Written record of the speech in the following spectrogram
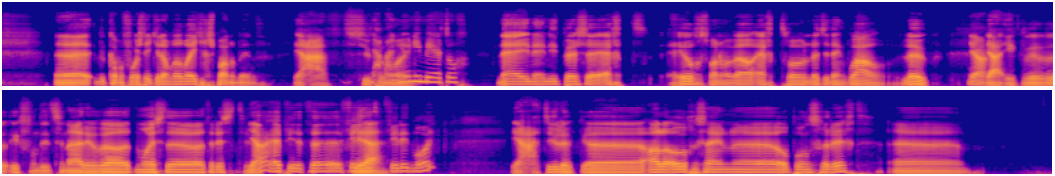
Eh, ik kan me voorstellen dat je dan wel een beetje gespannen bent. Ja, super Ja, maar mooi. nu niet meer toch? Nee, nee, niet per se echt heel gespannen, maar wel echt gewoon dat je denkt, wauw, leuk. Ja. ja ik, wil- ik vond dit scenario wel het mooiste wat er is natuurlijk. Ja, heb je het, eh, vind, je Ja. dit, vind je dit mooi? Ja, tuurlijk. Eh, alle ogen zijn eh, op ons gericht. Eh,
